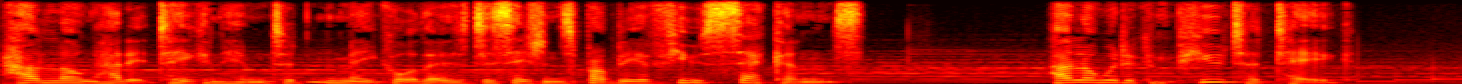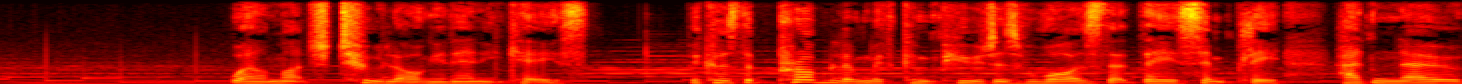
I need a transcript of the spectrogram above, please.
how long had it taken him to make all those decisions? Probably a few seconds. How long would a computer take? Well, much too long in any case, because the problem with computers was that they simply had no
